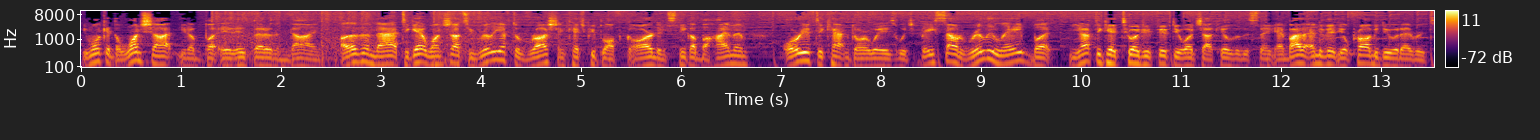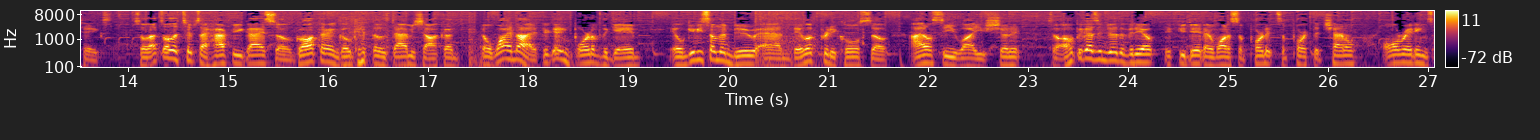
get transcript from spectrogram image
You won't get the one shot, you know, but it is better than dying. Other than that, to get one shots, you really have to rush and catch people off guard and sneak up behind them, or you have to camp doorways, which may sound really lame, but you have to get 250 one-shot kills with this thing, and by the end of it, you'll probably do whatever it takes. So that's all the tips I have for you guys, so go out there and go get those diamond shotguns. You know, why not? If you're getting bored of the game, it will give you something to do, and they look pretty cool, so I don't see why you shouldn't. So I hope you guys enjoyed the video. If you did and want to support it, support the channel. All ratings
